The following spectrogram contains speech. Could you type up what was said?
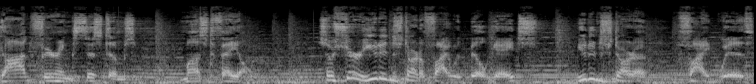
God fearing systems must fail. So, sure, you didn't start a fight with Bill Gates. You didn't start a fight with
